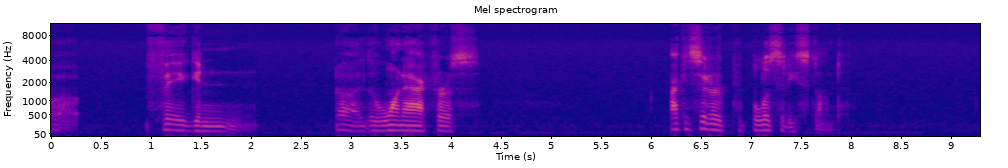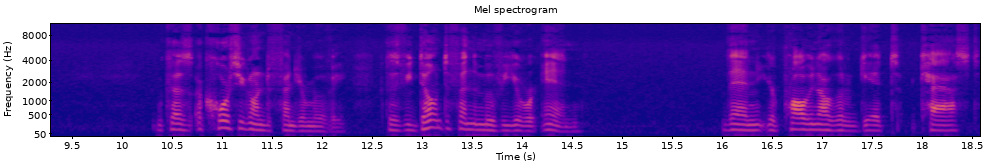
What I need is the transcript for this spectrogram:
uh, Feig and uh, the one actress, I consider a publicity stunt. Because, of course, you're going to defend your movie. Because if you don't defend the movie you were in, then you're probably not going to get cast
